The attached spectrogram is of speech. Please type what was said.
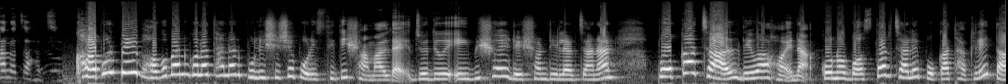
ভালো চাচ্ছি খবর পেয়ে ভগবানগোলা থানার পুলিশ এসে পরিস্থিতি সামাল দেয়। যদিও এই বিষয়ে রেশন ডিলার জানান পোকা চাল দেওয়া হয় না। কোনো বস্তার চালে পোকা থাকলে তা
